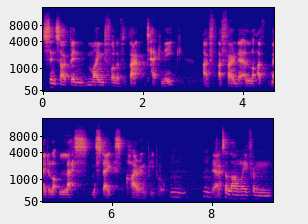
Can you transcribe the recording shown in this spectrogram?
since I've been mindful of that technique, I've I've found it a lot. I've made a lot less mistakes hiring people. Yeah. It's a long way from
